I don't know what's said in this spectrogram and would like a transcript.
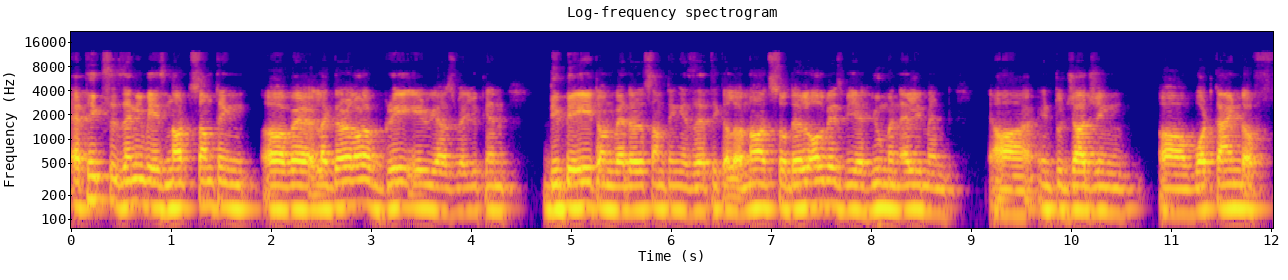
ethics is anyways not something uh, where like there are a lot of gray areas where you can debate on whether something is ethical or not. So there'll always be a human element uh, into judging uh, what kind of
